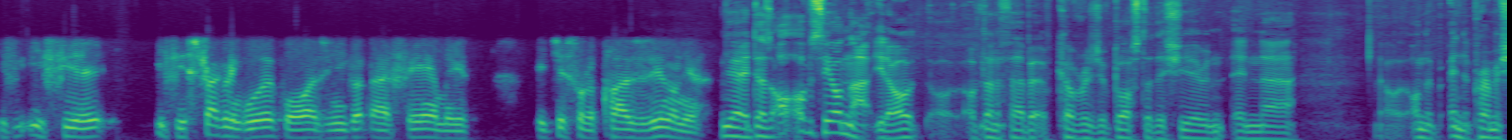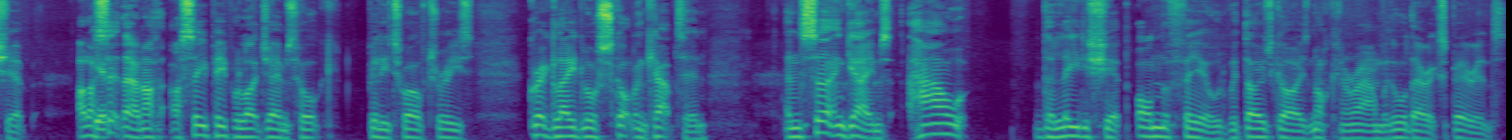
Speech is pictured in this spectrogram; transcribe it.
if if you if you're struggling work wise and you've got no family, it, it just sort of closes in on you. Yeah, it does. Obviously, on that, you know, I've done a fair bit of coverage of Gloucester this year in in uh, on the in the Premiership, and I Yep. sit there and I, I see people like James Hook, Billy Twelvetrees, Greg Laidlaw, Scotland captain, and certain games how the leadership on the field with those guys knocking around with all their experience.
